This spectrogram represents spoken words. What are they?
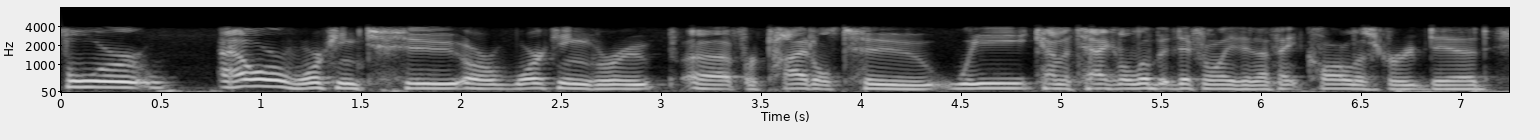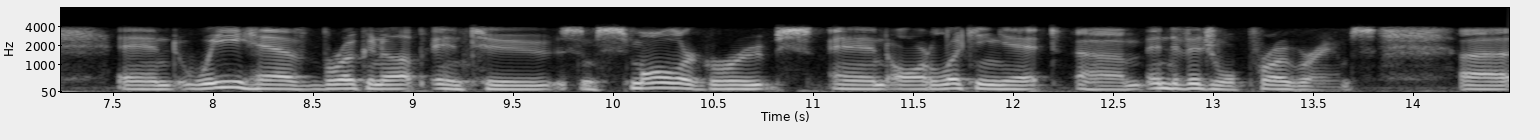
for our working two or working group uh, for Title II, we kind of tackled a little bit differently than I think Carla's group did, and we have broken up into some smaller groups and are looking at um, individual programs. Uh,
